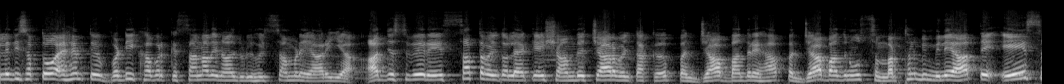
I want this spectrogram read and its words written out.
ਵੇਲੇ ਦੀ ਸਭ ਤੋਂ ਅਹਿਮ ਤੇ ਵੱਡੀ ਖਬਰ ਕਿਸਾਨਾਂ ਦੇ ਨਾਲ ਜੁੜੀ ਹੋਈ ਸਾਹਮਣੇ ਆ ਰਹੀ ਆ। ਅੱਜ ਸਵੇਰੇ 7 ਵਜੇ ਤੋਂ ਲੈ ਕੇ ਸ਼ਾਮ ਦੇ 4 ਵਜੇ ਤੱਕ ਪੰਜਾਬ ਬੰਦ ਰਿਹਾ। ਪੰਜਾਬ ਬੰਦ ਨੂੰ ਸਮਰਥਨ ਵੀ ਮਿਲਿਆ ਤੇ ਇਸ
